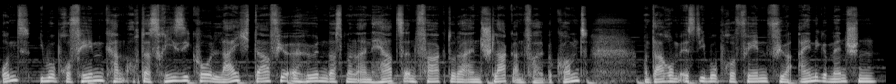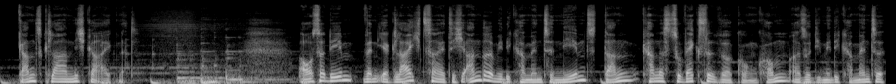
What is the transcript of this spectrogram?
Und Ibuprofen kann auch das Risiko leicht dafür erhöhen, dass man einen Herzinfarkt oder einen Schlaganfall bekommt. Und darum ist Ibuprofen für einige Menschen ganz klar nicht geeignet. Außerdem, wenn ihr gleichzeitig andere Medikamente nehmt, dann kann es zu Wechselwirkungen kommen, also die Medikamente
